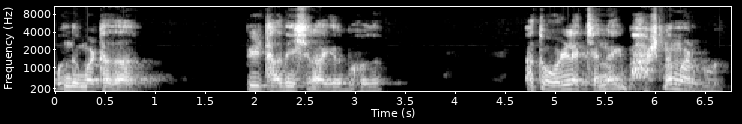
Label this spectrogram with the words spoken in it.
ಒಂದು ಮಠದ ಪೀಠಾಧೀಶರಾಗಿರಬಹುದು ಅಥವಾ ಒಳ್ಳೆ ಚೆನ್ನಾಗಿ ಭಾಷಣ ಮಾಡಬಹುದು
